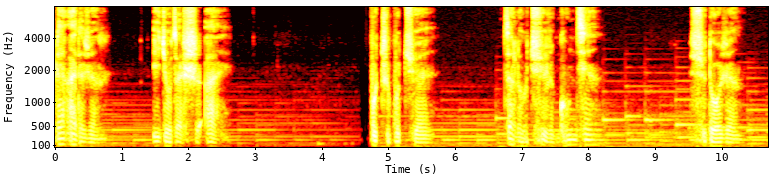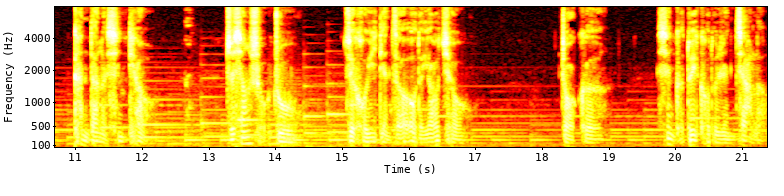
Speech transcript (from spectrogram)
恋爱的人依旧在示爱。不知不觉，在楼去人空间，许多人看淡了心跳，只想守住最后一点择偶的要求。找个性格对口的人嫁了，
